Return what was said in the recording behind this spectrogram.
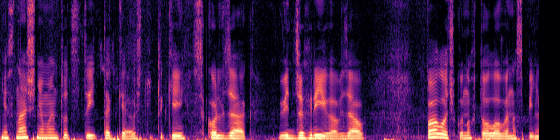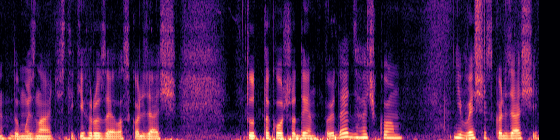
І оснащення в мене тут стоїть таке. Ось тут такий скользяк від Джагріга взяв палочку, ну хто ловить на спінінг, думаю, знають, ось такі грузила скользящі. Тут також один повідець з гачком і вище скользящий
